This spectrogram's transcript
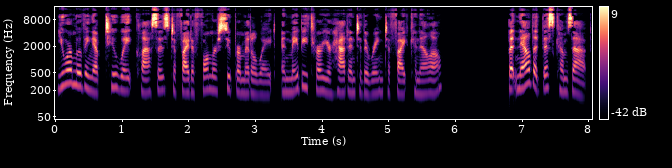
you are moving up two weight classes to fight a former super middleweight and maybe throw your hat into the ring to fight Canelo? But now that this comes up,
